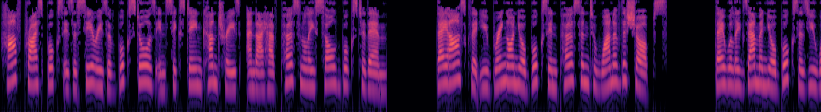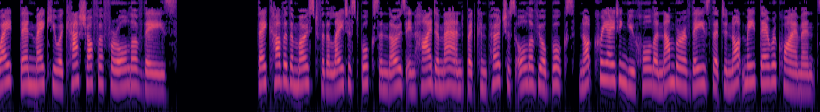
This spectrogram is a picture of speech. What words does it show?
Half-Price Books is a series of bookstores in 16 countries, and I have personally sold books to them. They ask that you bring on your books in person to one of the shops. They will examine your books as you wait, then make you a cash offer for all of these. They cover the most for the latest books and those in high demand but can purchase all of your books, not creating you haul a number of these that do not meet their requirements.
